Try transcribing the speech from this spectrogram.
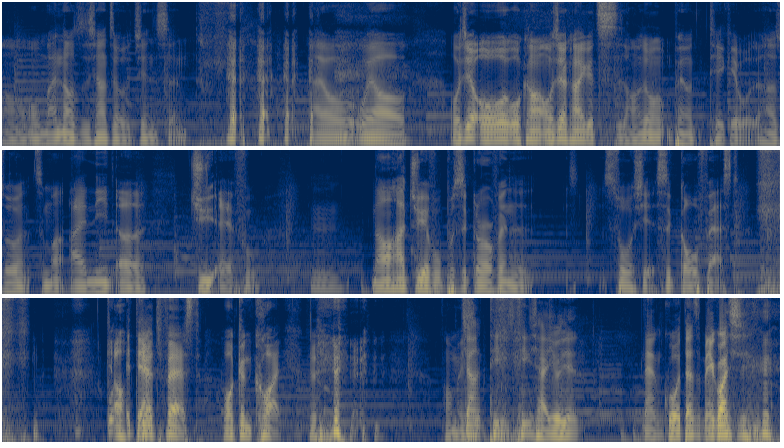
哦，我满脑子现在只有健身，还有我要，我记得我我我看，我记得看到一个词，好像是我朋友贴给我的，他说什么 I need a GF，嗯，然后他 GF 不是 girlfriend 的缩写，是 Go Fast，哦 Get Fast，我要更快。好，没事。这样听听起来有点。难过，但是没关系。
